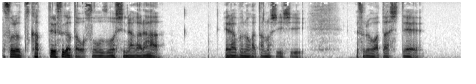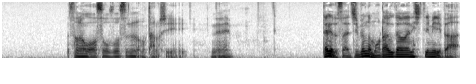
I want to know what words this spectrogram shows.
それを使ってる姿を想像しながら、選ぶのが楽しいし、それを渡して、その後を想像するのも楽しいんでね。だけどさ、自分がもらう側にしてみれば、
